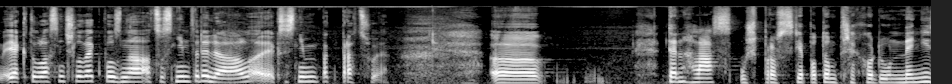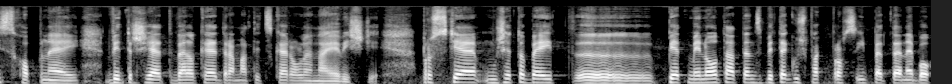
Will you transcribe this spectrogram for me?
jak to vlastně člověk pozná a co s ním tedy dál, jak se s ním pak pracuje. Uh, ten hlas už prostě po tom přechodu není schopný vydržet velké dramatické role na jevišti. Prostě může to být uh, pět minut a ten zbytek už pak prosípete, nebo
